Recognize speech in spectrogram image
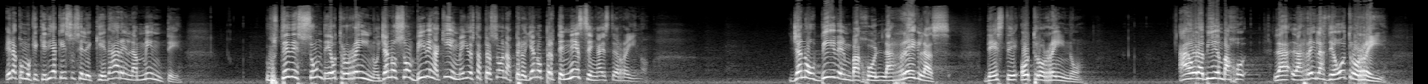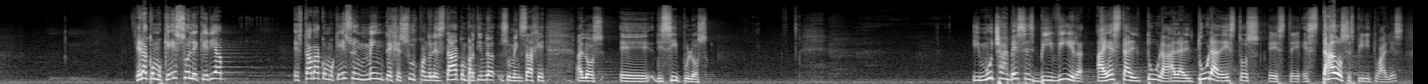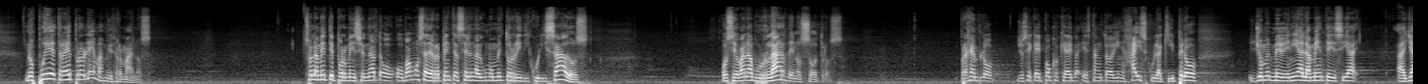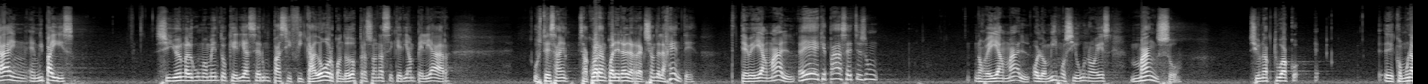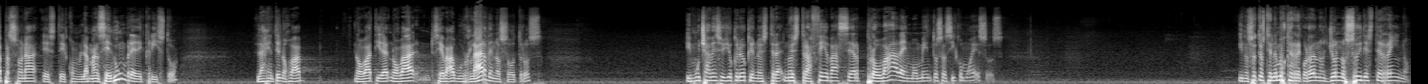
Era como que quería que eso se le quedara en la mente. Ustedes son de otro reino, ya no son, viven aquí en medio de estas personas, pero ya no pertenecen a este reino. Ya no viven bajo las reglas de este otro reino. Ahora viven bajo las reglas de otro rey. Era como que eso le quería, estaba como que eso en mente Jesús cuando le estaba compartiendo su mensaje a los eh, discípulos. Y muchas veces vivir a esta altura, a la altura de estos este, estados espirituales, nos puede traer problemas, mis hermanos. Solamente por mencionar, o, vamos a de repente a ser en algún momento ridiculizados, o se van a burlar de nosotros. Por ejemplo, yo sé que hay pocos que están todavía en high school aquí, pero yo me, venía a la mente y decía, allá en, en mi país, si yo en algún momento quería ser un pacificador cuando dos personas se querían pelear, ustedes saben, ¿se acuerdan cuál era la reacción de la gente? Te veían mal. Eh, ¿qué pasa? Este es un... Nos veían mal. O lo mismo si uno es manso, si uno actúa eh, como una persona este, con la mansedumbre de Cristo, la gente nos va, nos va a tirar, nos va, se va a burlar de nosotros. Y muchas veces yo creo que nuestra, nuestra fe va a ser probada en momentos así como esos. Y nosotros tenemos que recordarnos, yo no soy de este reino.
